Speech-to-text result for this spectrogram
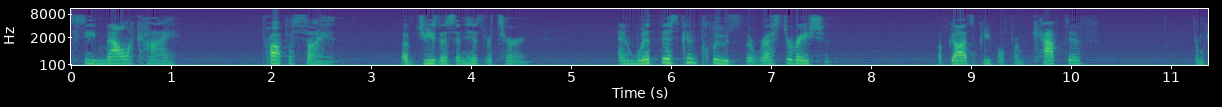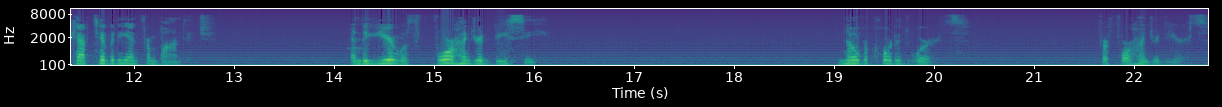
see Malachi prophesying of Jesus and his return. And with this concludes the restoration of God's people from captive from captivity and from bondage. And the year was 400 BC. No recorded words for 400 years.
